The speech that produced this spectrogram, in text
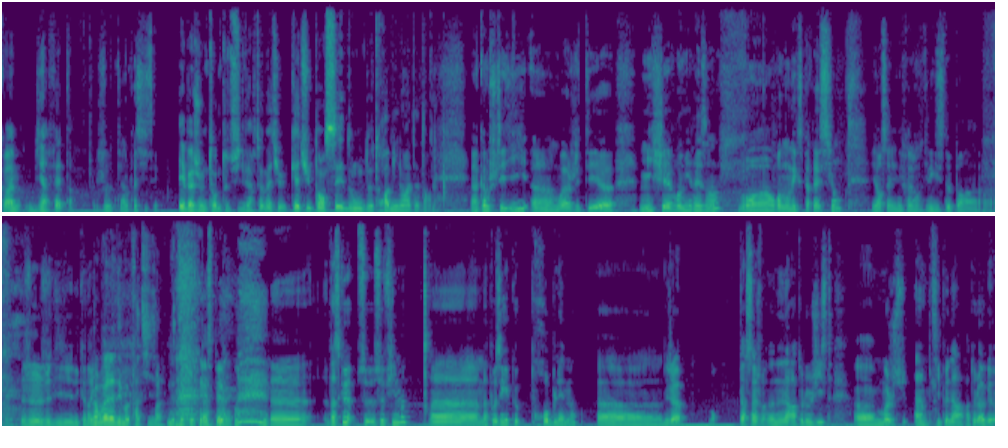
quand même bien faites. Je tiens à le préciser. Et ben je me tourne tout de suite vers toi, Mathieu. Qu'as-tu pensé donc de 3 millions à t'attendre? Ben, comme je t'ai dit, euh, moi j'étais euh, mi-chèvre, mi-raisin, pour euh, reprendre mon expression. Et non, c'est une expression qui n'existe pas. hein. Je, je dis des conneries. On va la démocratiser, Voilà. ne t'inquiète pas. Espérons. Euh, parce que ce, ce film m'a posé quelques problèmes. Déjà, bon, personnage narratologiste, moi je suis un petit peu narratologue,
